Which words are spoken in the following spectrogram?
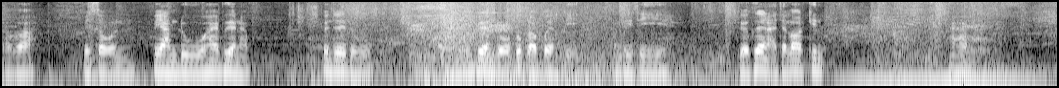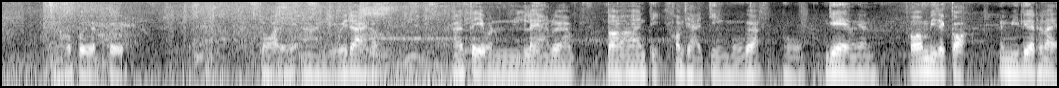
แล้วก็ไปโซนพยายามดูให้เพื่อนครับ เพื่อนจะได้ดูอันนี้เพื่อนโดนปุ๊บเราเปิดตีทำทีซีเผื่อเพื่อนอาจจะรอดขึ้นนะครับเราก็เปิดเปิดจังหวะนี้อ่านดีไม่ได้ครับอาเตะมันแรงด้วยครับ ตอนอันติความเสียหายจริงผมก็โอ้โหแย่เหมือนกัน เพราะมีแต่เกาะไม่มีเลือดเท่าไหร่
